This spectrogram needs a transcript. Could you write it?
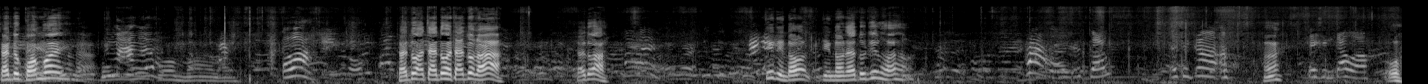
Trái tôi quán thôi. Trái tôi à, trái tôi à, trái tôi à? Trái tôi à? Cái thoại, điện thoại này tôi tiếp thôi hả? Hả? Ồ.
